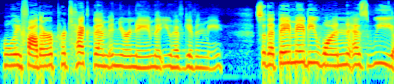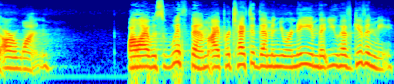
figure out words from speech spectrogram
Holy Father, protect them in your name that you have given me, so that they may be one as we are one. While I was with them, I protected them in your name that you have given me.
